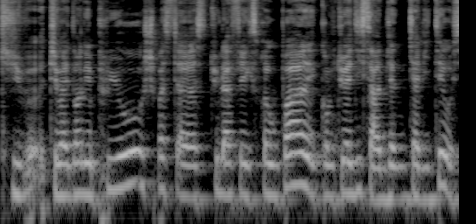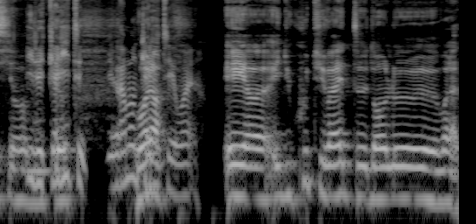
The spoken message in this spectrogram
Tu, vas- tu vas être dans les plus hauts. Je sais pas si, tu l'as fait exprès ou pas. Et comme tu l'as dit, c'est un bien de qualité aussi. hein, Il est de donc, euh, qualité, il est vraiment de voilà. qualité, ouais. Et, euh, et du coup, tu vas être dans le. Voilà,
